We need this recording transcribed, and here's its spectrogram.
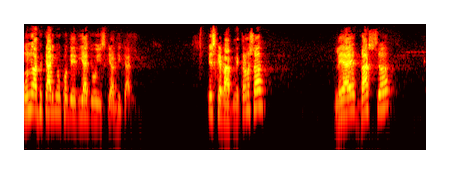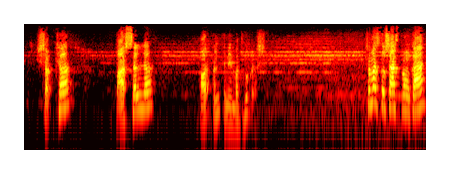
उन अधिकारियों को दे दिया जो इसके अधिकारी इसके बाद में क्रमशः ले आए दस, सख्य पार्सल्य और अंत में मधुर रस। समस्त शास्त्रों का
